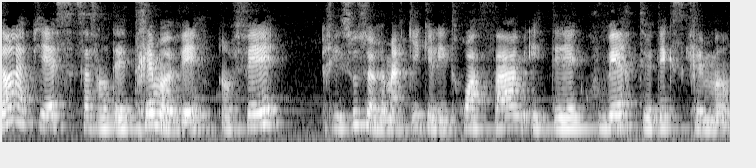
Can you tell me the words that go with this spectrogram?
Dans la pièce, ça sentait très mauvais. En fait, Jesus a remarqué que les trois femmes étaient couvertes d'excréments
